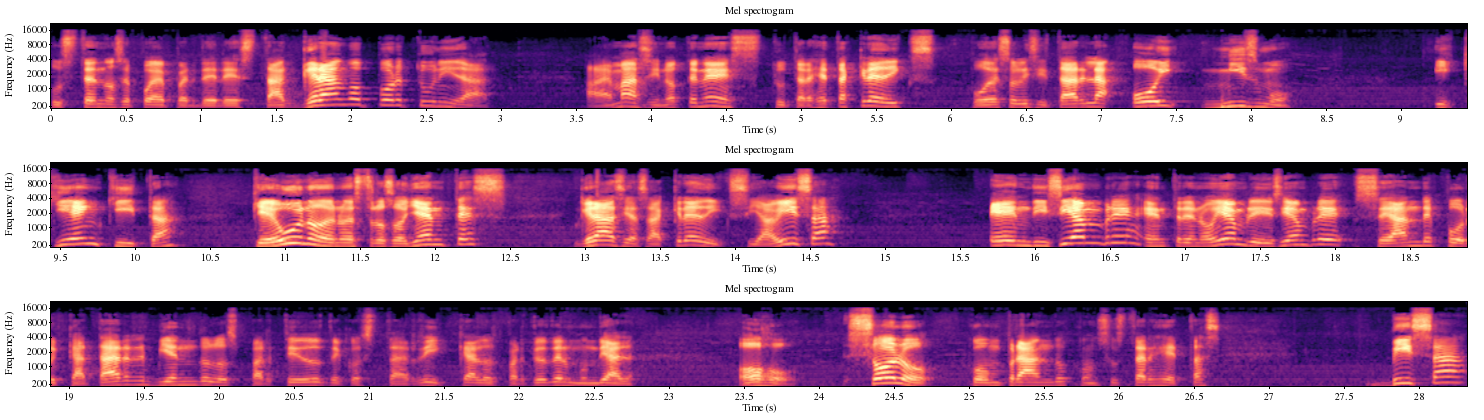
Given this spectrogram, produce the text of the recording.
usted no se puede perder esta gran oportunidad. Además, si no tenés tu tarjeta Credits, puedes solicitarla hoy mismo. ¿Y quién quita que uno de nuestros oyentes, gracias a Credits y a Visa, en diciembre, entre noviembre y diciembre, se ande por Qatar viendo los partidos de Costa Rica, los partidos del Mundial. Ojo, solo comprando con sus tarjetas Visa,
